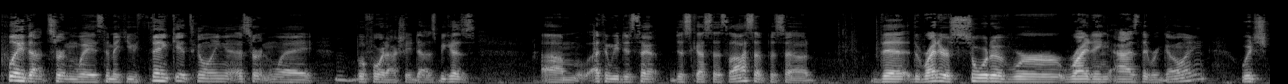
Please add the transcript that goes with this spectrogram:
play that certain ways to make you think it's going a certain way Mm-hmm. before it actually does. Because um, I think we just discussed this last episode. The the writers sort of were writing as they were going, which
